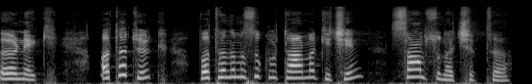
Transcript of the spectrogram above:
Örnek Atatürk vatanımızı kurtarmak için Samsun'a çıktı.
